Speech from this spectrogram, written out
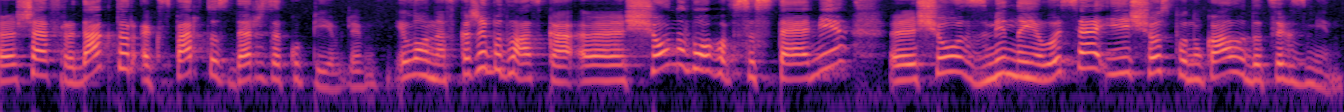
е, шеф-редактор Експертус Держзакупівлі. Ілона, скажи, будь ласка, е, що нового в системі, е, що змінилося і що спонукало до цих змін?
